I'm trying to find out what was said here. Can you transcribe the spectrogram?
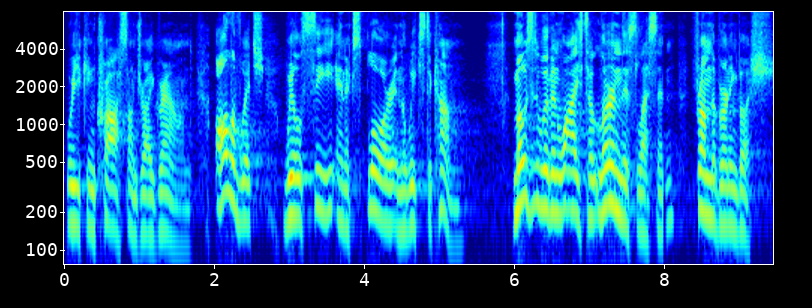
where you can cross on dry ground, all of which we'll see and explore in the weeks to come. Moses would have been wise to learn this lesson from the burning bush.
